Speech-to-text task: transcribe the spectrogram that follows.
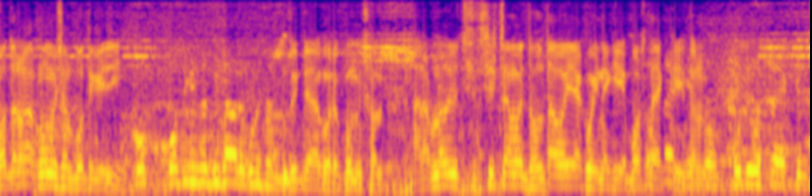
কত টাকা কমিশন প্রতি কেজি? প্রতি কেজি দুই টাকা করে কমিশন দুই টাকা করে কমিশন আর আপনার সিস্টেম ওই ধলতা ওই এক ওই নাকি বস্তা এক কেজি ধরুন? প্রতি বস্তা এক কেজি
